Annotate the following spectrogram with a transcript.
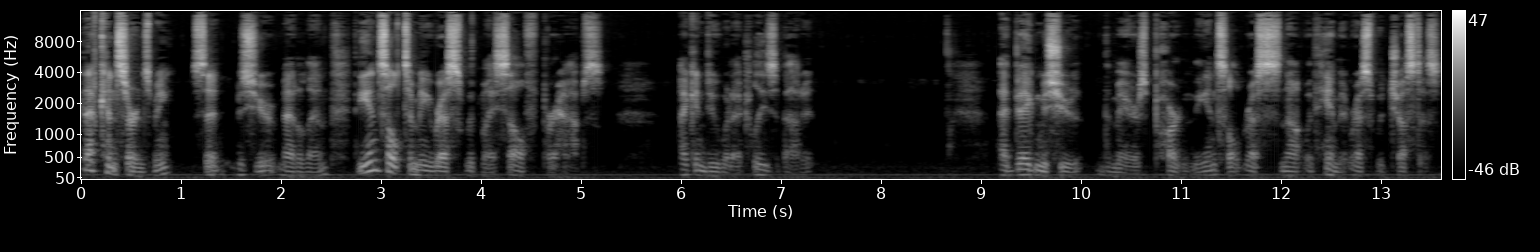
That concerns me, said Monsieur Madeleine. The insult to me rests with myself, perhaps. I can do what I please about it. I beg Monsieur the Mayor's pardon. The insult rests not with him, it rests with justice.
